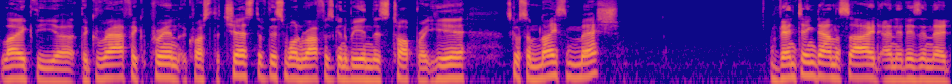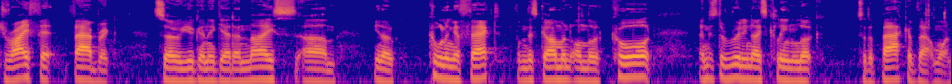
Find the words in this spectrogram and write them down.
like the, uh, the graphic print across the chest of this one. Rafa's going to be in this top right here. It's got some nice mesh venting down the side, and it is in their Dri-FIT fabric. So you're going to get a nice, um, you know, cooling effect from this garment on the court, and just a really nice clean look to the back of that one.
